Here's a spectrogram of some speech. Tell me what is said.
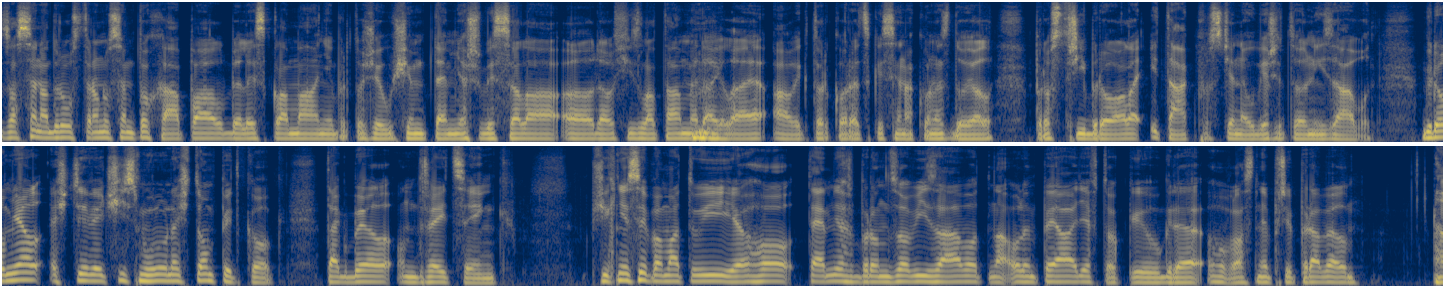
zase na druhou stranu jsem to chápal, byli zklamáni, protože už jim téměř vysela uh, další zlatá medaile hmm. a Viktor Korecký si nakonec dojel pro stříbro, ale i tak prostě neuvěřitelný závod. Kdo měl ještě větší smůlu než Tom Pitcock, tak byl Ondřej Cink. Všichni si pamatují jeho téměř bronzový závod na olympiádě v Tokiu, kde ho vlastně připravil, uh,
